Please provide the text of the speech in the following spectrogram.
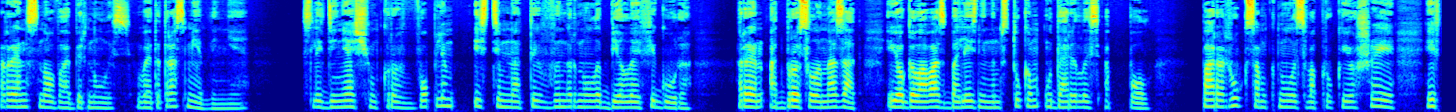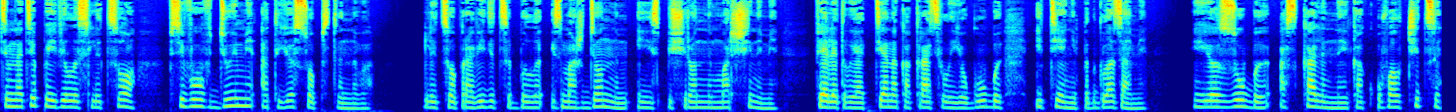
Рен снова обернулась, в этот раз медленнее. С леденящим кровь воплем из темноты вынырнула белая фигура. Рен отбросила назад, ее голова с болезненным стуком ударилась об пол. Пара рук сомкнулась вокруг ее шеи, и в темноте появилось лицо — всего в дюйме от ее собственного. Лицо провидицы было изможденным и испещренным морщинами. Фиолетовый оттенок окрасил ее губы и тени под глазами. Ее зубы, оскаленные, как у волчицы,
